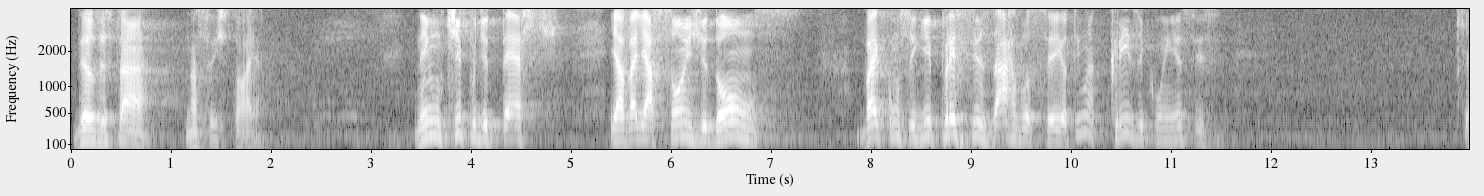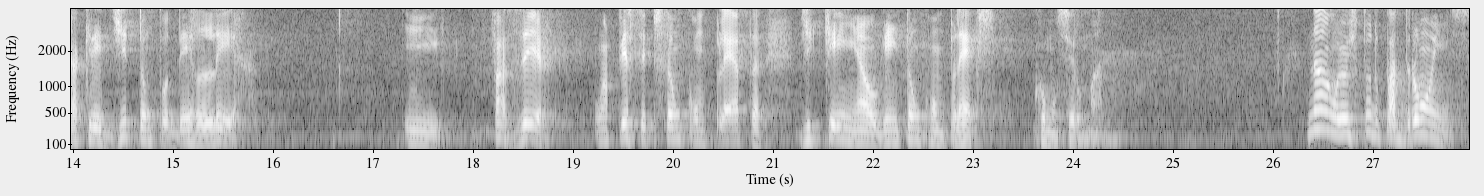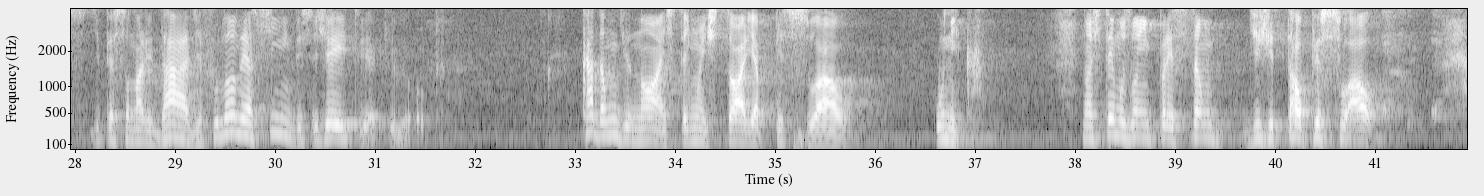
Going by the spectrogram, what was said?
Deus está na sua história. Nenhum tipo de teste e avaliações de dons vai conseguir precisar você. Eu tenho uma crise com esses que acreditam poder ler e fazer uma percepção completa de quem é alguém tão complexo como um ser humano. Não, eu estudo padrões de personalidade, fulano é assim, desse jeito e aquilo outro. Cada um de nós tem uma história pessoal única. Nós temos uma impressão digital pessoal.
